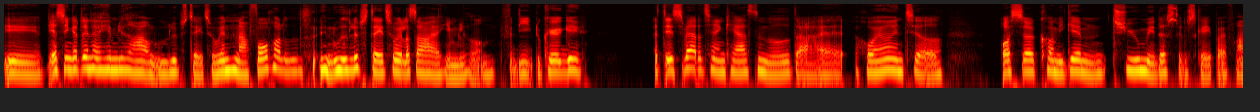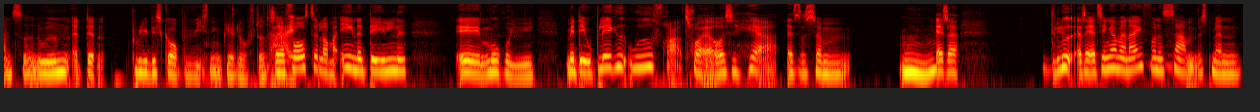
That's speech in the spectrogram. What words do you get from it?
øh, jeg tænker, at den her hemmelighed har en udløbsdato. Enten har forholdet en udløbsdato, eller så har jeg hemmeligheden. Fordi du kan jo ikke... Altså, det er svært at tage en kæreste med, der er højorienteret, og så komme igennem 20 middagsselskaber i fremtiden, uden at den politiske overbevisning bliver luftet. Nej. Så jeg forestiller mig, at en af delene øh, må ryge. Men det er jo blikket udefra, tror jeg også her, altså som... Mm-hmm. Altså, det lyder, altså jeg tænker, man har ikke fundet sammen, hvis man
